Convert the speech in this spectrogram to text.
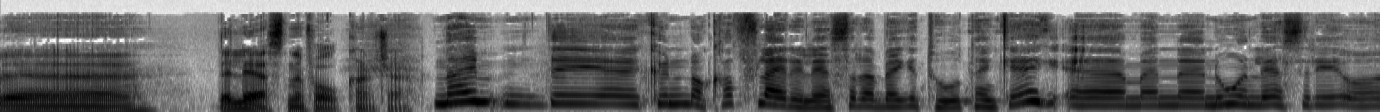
eh det lesende folk, kanskje? Nei, de kunne nok hatt flere lesere begge to, tenker jeg. Eh, men eh, noen leser de og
